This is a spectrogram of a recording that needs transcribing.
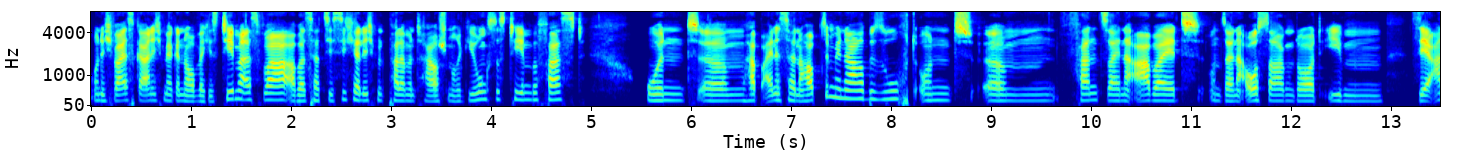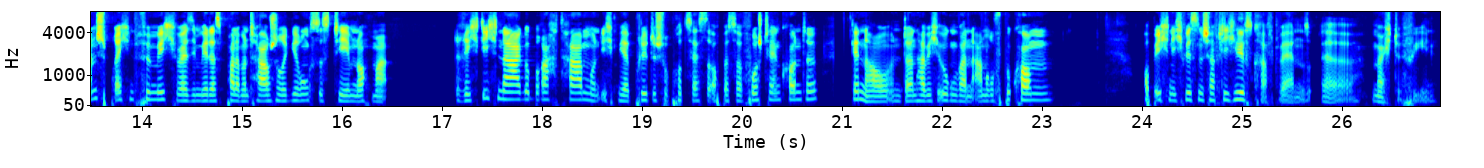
und ich weiß gar nicht mehr genau, welches Thema es war, aber es hat sich sicherlich mit parlamentarischen Regierungssystemen befasst und ähm, habe eines seiner Hauptseminare besucht und ähm, fand seine Arbeit und seine Aussagen dort eben sehr ansprechend für mich, weil sie mir das parlamentarische Regierungssystem nochmal richtig nahe gebracht haben und ich mir politische Prozesse auch besser vorstellen konnte. Genau, und dann habe ich irgendwann einen Anruf bekommen, ob ich nicht wissenschaftliche Hilfskraft werden äh, möchte für ihn.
